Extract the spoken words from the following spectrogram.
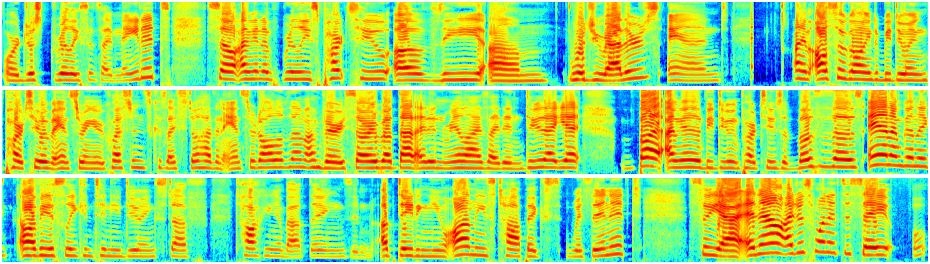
or just really since I made it. So I'm gonna release part two of the um, Would You Rather's, and I'm also going to be doing part two of answering your questions because I still haven't answered all of them. I'm very sorry about that. I didn't realize I didn't do that yet. But I'm going to be doing part twos of both of those. And I'm going to obviously continue doing stuff, talking about things, and updating you on these topics within it. So, yeah. And now I just wanted to say. Oh,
